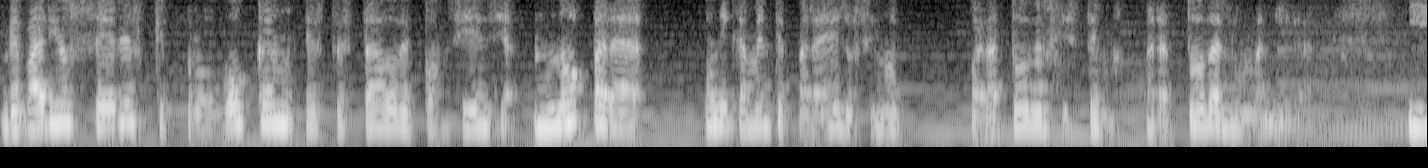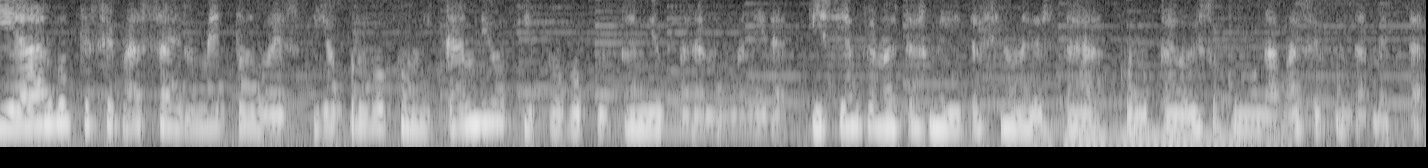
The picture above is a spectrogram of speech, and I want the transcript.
de varios seres que provocan este estado de conciencia, no para únicamente para ellos, sino para todo el sistema, para toda la humanidad. Y algo que se basa el método es yo provoco mi cambio y provoco el cambio para la humanidad. Y siempre en nuestras meditaciones está colocado eso como una base fundamental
